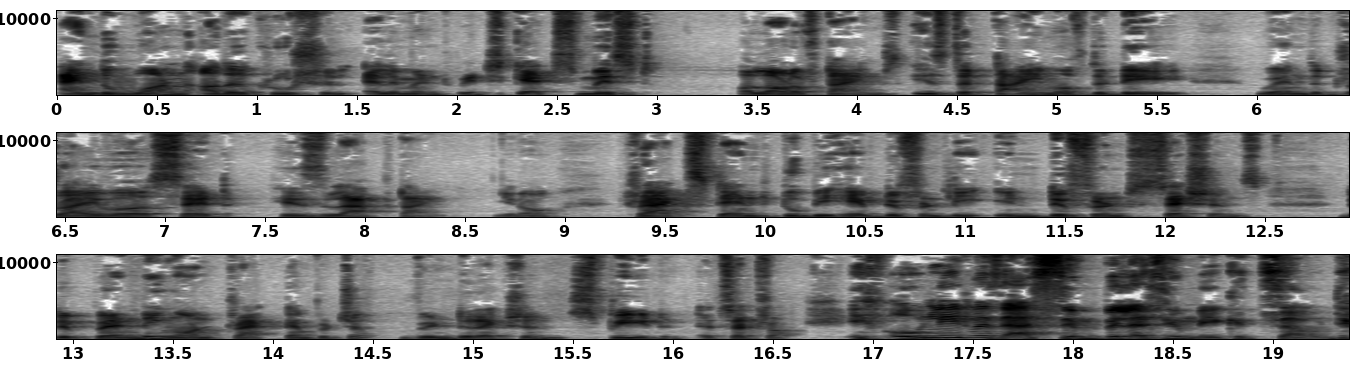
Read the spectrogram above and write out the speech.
And the one other crucial element which gets missed a lot of times is the time of the day when the driver set his lap time. You know, tracks tend to behave differently in different sessions depending on track temperature, wind direction, speed, etc. If only it was as simple as you make it sound.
